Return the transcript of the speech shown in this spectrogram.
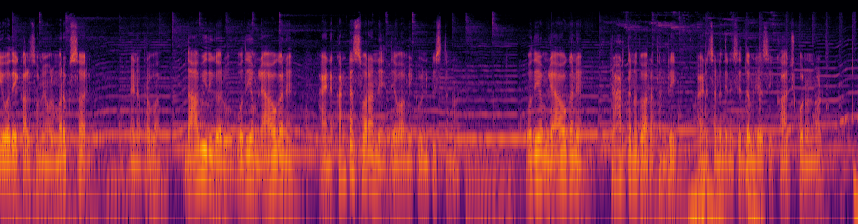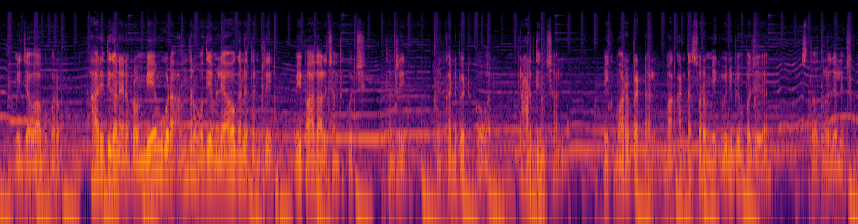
ఈ ఉదయకాల సమయంలో మరొకసారి ఆయన ప్రభా దావీది గారు ఉదయం లేవగానే ఆయన కంఠస్వరాన్ని దేవా మీకు వినిపిస్తున్నాడు. ఉదయం లేవగానే ప్రార్థన ద్వారా తండ్రి ఆయన సన్నిధిని సిద్ధం చేసి కాచుకొని ఉన్నాడు. మీ జవాబు కొరకు. ఆ రీతిగా నాయన ప్రభు మేము కూడా అందరం ఉదయం లేవగానే తండ్రి మీ పాదాల చెంతకొచ్చి తండ్రి మేము కనిపెట్టుకోవాలి ప్రార్థించాలి మీకు మొరపెట్టాలి మా కంఠస్వరం మీకు వినిపింపజేయాలి. స్తోత్రాలు చెల్లించుకో.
